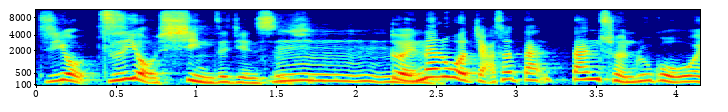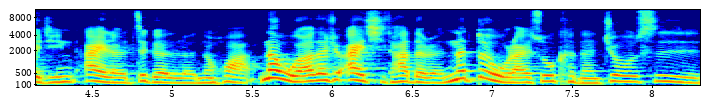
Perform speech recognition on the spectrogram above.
只有只有性这件事情，嗯嗯嗯，对。那如果假设单单纯，如果我已经爱了这个人的话，那我要再去爱其他的人，那对我来说可能就是，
